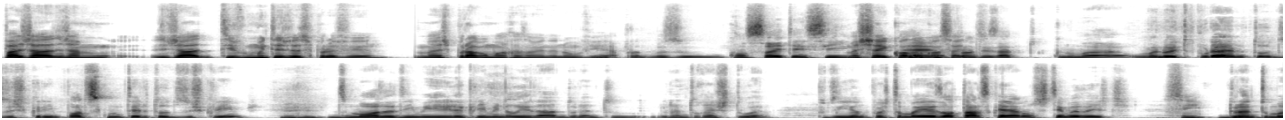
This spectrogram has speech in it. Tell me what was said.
Pá, já, já, já tive muitas vezes para ver, mas por alguma razão ainda não vi. Yeah, pronto, mas o conceito em si. Mas sei qual é, o conceito. Pronto, exato. Que numa uma noite por ano todos os crimes, pode-se cometer todos os crimes Uhum. de modo a diminuir a criminalidade durante o, durante o resto do ano. Podiam depois também adotar se calhar um sistema destes. Sim. Durante uma,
